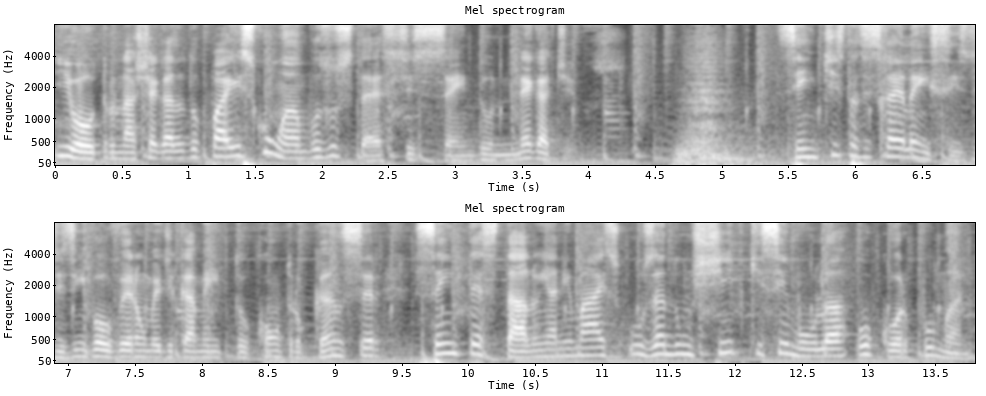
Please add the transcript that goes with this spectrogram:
e outro na chegada do país, com ambos os testes sendo negativos. Cientistas israelenses desenvolveram um medicamento contra o câncer sem testá-lo em animais usando um chip que simula o corpo humano.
